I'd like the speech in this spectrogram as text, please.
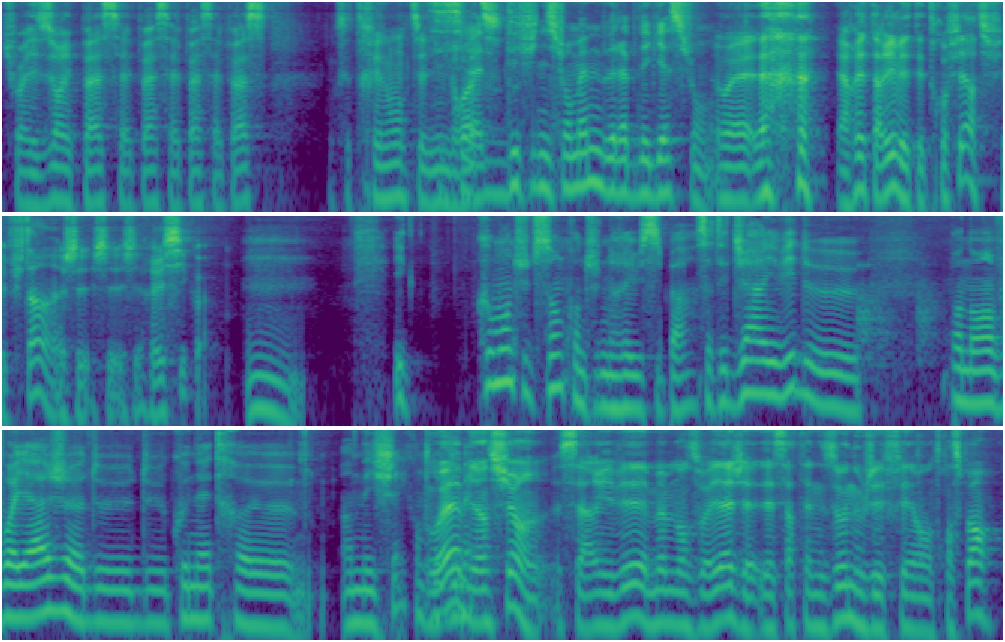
Tu vois, les heures, elles passent, elles passent, elles passent, elles passent. Donc c'est très long, tes lignes droites. C'est la définition même de l'abnégation. Ouais. et après, t'arrives et t'es trop fier. Tu fais, putain, j'ai réussi, quoi. Mm. Et comment tu te sens quand tu ne réussis pas? Ça t'est déjà arrivé de pendant un voyage de, connaître euh, un échec Ouais, bien sûr. C'est arrivé, même dans ce voyage, il y, a certaines zones où j'ai fait en transport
